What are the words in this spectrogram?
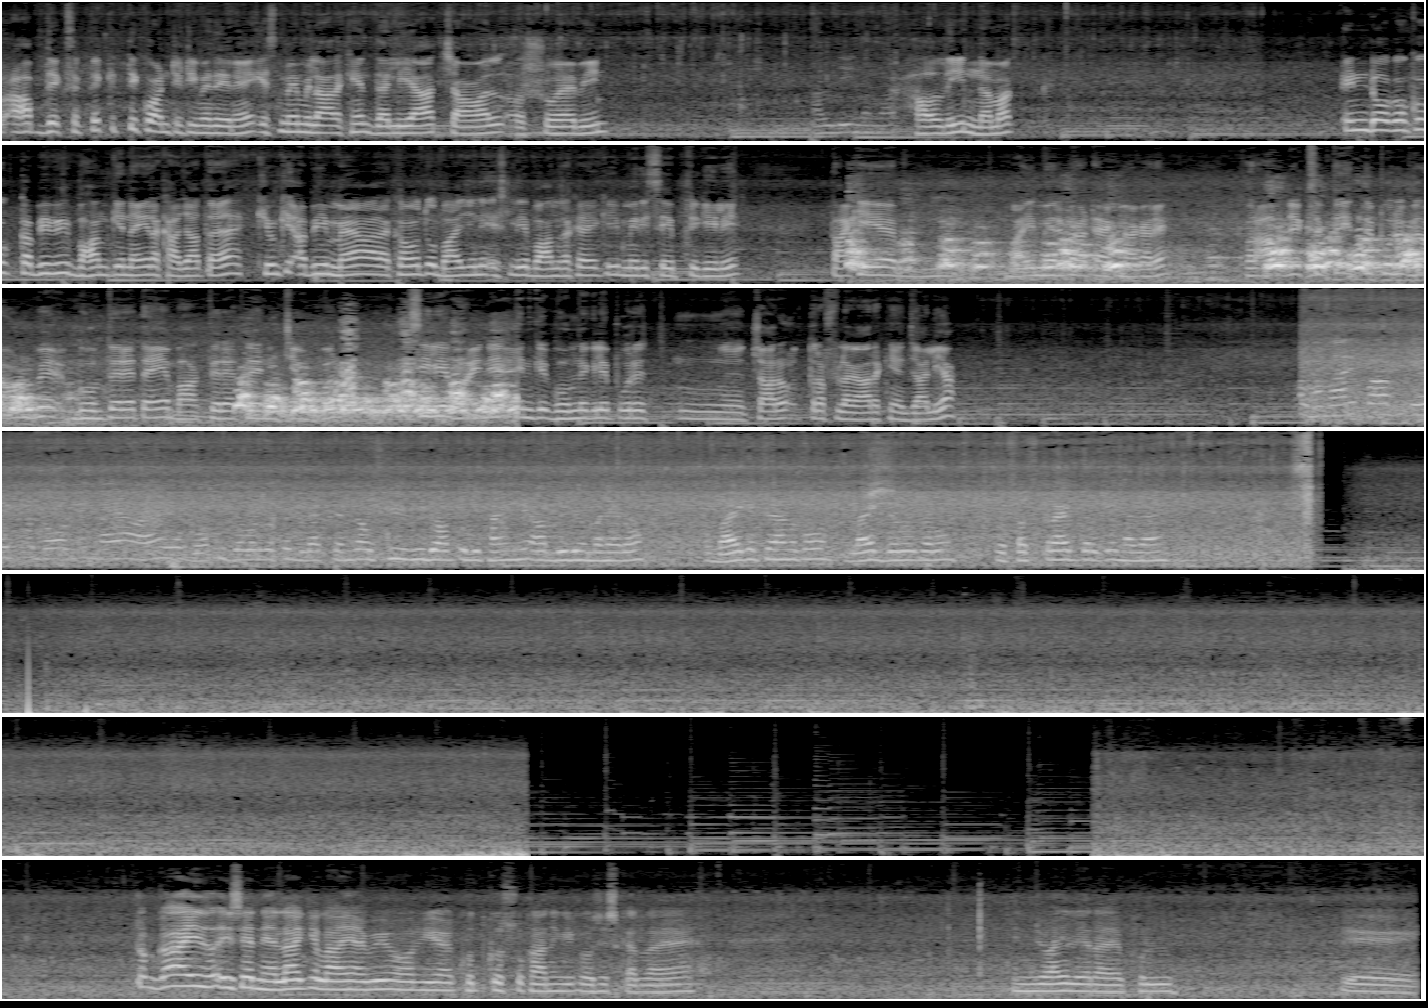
आप देख सकते हैं कितनी क्वांटिटी में दे रहे हैं। इसमें मिला रखे हैं दलिया चावल और सोयाबीन। हल्दी नमक। हल्दी नमक। इन डॉगों को कभी भी बाँध के नहीं रखा जाता है क्योंकि अभी मैं आ रखा हूँ तो भाई जी ने इसलिए बाँध रखा है कि मेरी सेफ्टी के लिए ताकि ये भाई मेरे पर अटैक ना करे। और आप देख सकते हैं इतने पूरे ग्राउंड में घूमते रहते हैं भागते रहते हैं नीचे ऊपर। इसीलिए भाई ने इनके घूमने के लिए पूरे चारों तरफ़ लगा रखे हैं जालियाँ। हमारे पास एक दौर में नया है, वो बहुत ही ज़बरदस्त है ब्लैक पेन का उसकी वीडियो आपको दिखाएँगे, आप वीडियो में बने रहो। तो भाई के चैनल को लाइक ज़रूर करो तो सब्सक्राइब करके मज़ा तो गाय इसे नहला के लाए अभी और ये खुद को सुखाने की कोशिश कर रहा है। इंजॉय ले रहा है फुल ये।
